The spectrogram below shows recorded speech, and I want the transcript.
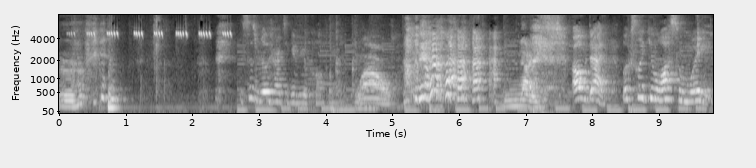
Uh-huh. This is really hard to give you a compliment. Wow. nice. Oh, Dad, looks like you lost some weight.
